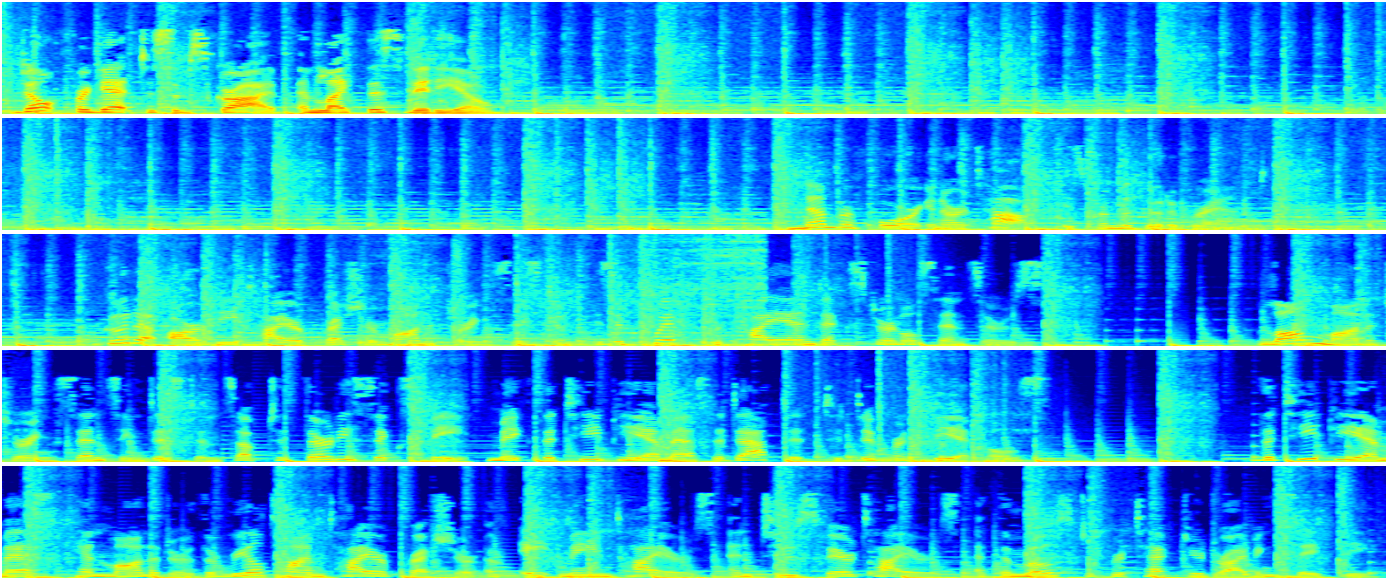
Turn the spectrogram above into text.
Don't forget to subscribe and like this video. Number 4 in our top is from the GUTA brand. GUTA RV tire pressure monitoring system is equipped with high-end external sensors. Long monitoring sensing distance up to 36 feet make the TPMS adapted to different vehicles. The TPMS can monitor the real-time tire pressure of 8 main tires and 2 spare tires at the most to protect your driving safety.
